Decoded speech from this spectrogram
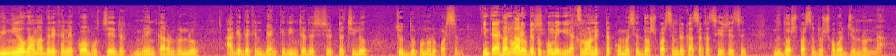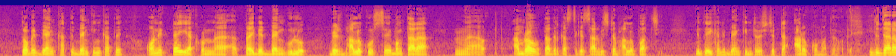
বিনিয়োগ আমাদের এখানে কম হচ্ছে। এটার মেইন কারণ হলো আগে দেখেন ব্যাংকের ইন্টারেস্ট রেটটা ছিল চোদ্দ পনেরো পার্সেন্ট কিন্তু এখন অনেকটা তো কমে গিয়েছে। এখন অনেকটা কমেছে দশ পার্সেন্টের কাছাকাছি এসেছে কিন্তু দশ পার্সেন্টও সবার জন্য না। তবে ব্যাংক খাতে ব্যাংকিং খাতে অনেকটাই এখন প্রাইভেট ব্যাংকগুলো বেশ ভালো করছে এবং তারা আমরাও তাদের কাছ থেকে সার্ভিসটা ভালো পাচ্ছি। কিন্তু এখানে ব্যাংক ইন্টারেস্ট রেটটা আরও কমাতে হবে। কিন্তু যারা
